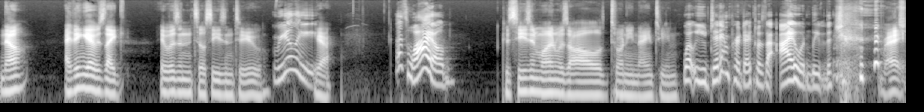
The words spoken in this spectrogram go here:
No, I think it was like it wasn't until season two. Really? Yeah, That's wild. Because season one was all 2019. What you didn't predict was that I would leave the church. Right.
